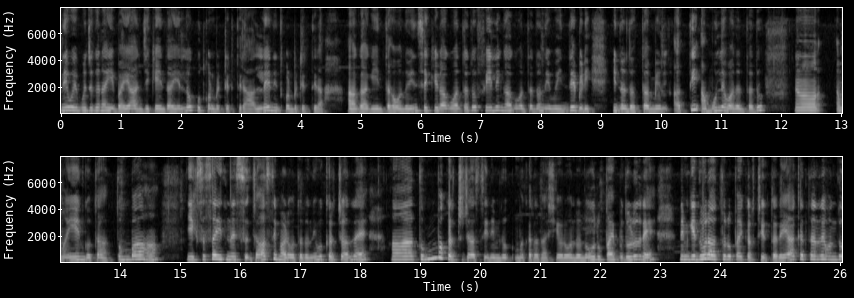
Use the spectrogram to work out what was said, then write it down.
ನೀವು ಈ ಮುಜುಗರ, ಈ ಭಯ ಅಂಜಿಕೆಯಿಂದ ಎಲ್ಲೋ ಕೂತ್ಕೊಂಡು ಬಿಟ್ಟಿರ್ತೀರಾ ಅಲ್ಲೇ ನಿಂತ್ಕೊಂಡು ಬಿಟ್ಟಿರ್ತೀರಾ ಹಾಗಾಗಿ ಇಂತಹ ಒಂದು ಇನ್ಸೆಕ್ಯೂರ್ ಆಗುವಂಥದ್ದು ಫೀಲಿಂಗ್ ಆಗುವಂಥದ್ದು ನೀವು ಹಿಂದೆ ಬಿಡಿ. ಇನ್ನೊಂದು ತಮಿಲ್ ಅತಿ ಅಮೂಲ್ಯವಾದಂಥದ್ದು ಏನು ಗೊತ್ತಾ? ತುಂಬ ಎಕ್ಸಸೈಸ್ನೆಸ್ ಜಾಸ್ತಿ ಮಾಡುವಂಥದ್ದು. ನೀವು ಖರ್ಚು ಅಂದರೆ ತುಂಬ ಖರ್ಚು ಜಾಸ್ತಿ ನಿಮ್ಮದು ಮಕರ ರಾಶಿಯವರು. ಒಂದು ನೂರು ರೂಪಾಯಿ ದುಡಿದ್ರೆ ನಿಮಗೆ ನೂರ ಹತ್ತು ರೂಪಾಯಿ ಖರ್ಚಿರ್ತದೆ. ಯಾಕಂತಂದರೆ ಒಂದು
